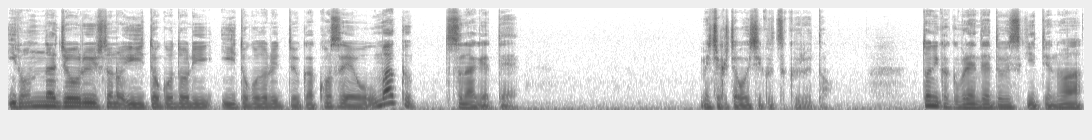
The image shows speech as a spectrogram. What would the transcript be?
いろんな蒸留所のいいとこ取りいいとこ取りっていうか個性をうまくつなげてめちゃくちゃ美味しく作ると。とにかくブレンデッドウイスキーっていうのは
